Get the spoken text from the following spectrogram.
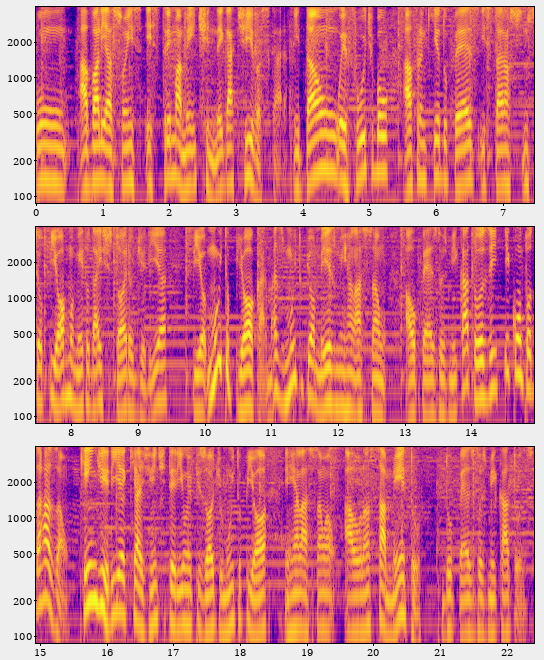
com avaliações extremamente negativas, cara. Então, o eFootball, a franquia do PES, está no seu pior momento da história, eu diria. Pior, muito pior, cara, mas muito pior mesmo em relação ao PES 2014 e com toda razão. Quem diria que a gente teria um episódio muito pior em relação ao, ao lançamento do PES 2014.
